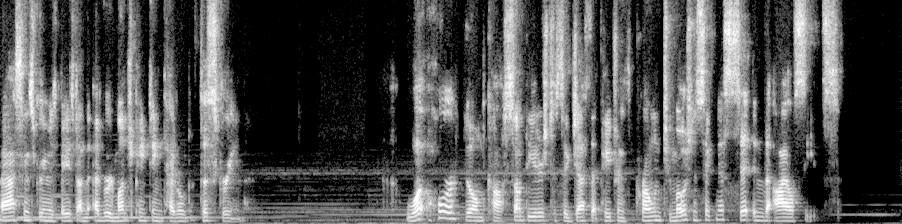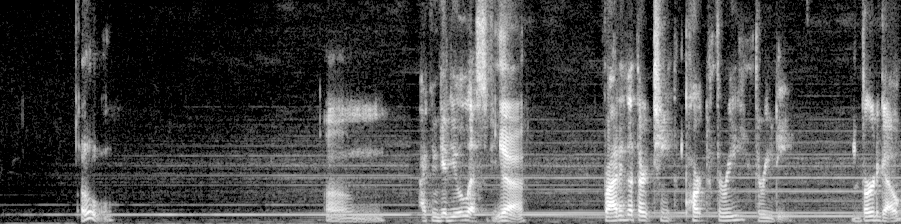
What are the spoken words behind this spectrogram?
The mask in Scream is based on the Edward Munch painting titled The Scream. What horror film caused some theaters to suggest that patrons prone to motion sickness sit in the aisle seats? Oh. Um. I can give you a list if you Yeah. Friday the 13th, Part 3, 3D. Vertigo,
